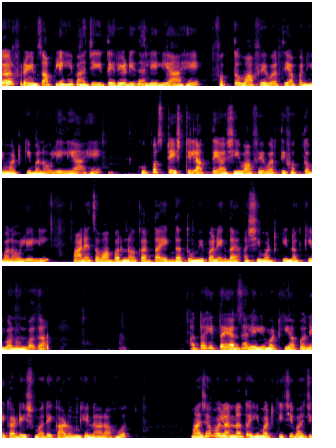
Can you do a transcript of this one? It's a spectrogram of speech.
तर फ्रेंड्स आपली ही भाजी इथे रेडी झालेली आहे. फक्त वाफेवरती आपण ही मटकी बनवलेली आहे. खूपच टेस्टी लागते अशी वाफेवरती फक्त बनवलेली. पाण्याचा वापर न करता एकदा तुम्ही पण एकदा अशी मटकी नक्की बनवून बघा. आता ही तयार झालेली मटकी आपण एका डिशमध्ये काढून घेणार आहोत. माझ्या मुलांना तर ही मटकीची भाजी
